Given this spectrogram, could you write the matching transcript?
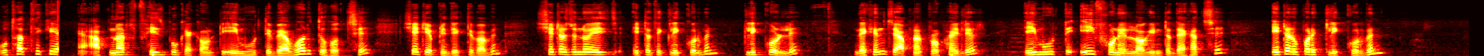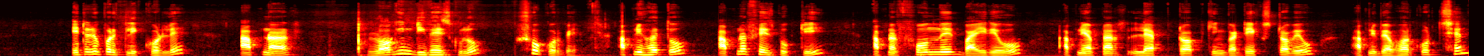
কোথা থেকে আপনার ফেসবুক অ্যাকাউন্টটি এই মুহূর্তে ব্যবহৃত হচ্ছে সেটি আপনি দেখতে পাবেন। সেটার জন্য এই এটাতে ক্লিক করবেন। ক্লিক করলে দেখেন যে আপনার প্রোফাইলের এই মুহূর্তে এই ফোনের লগ ইনটা দেখাচ্ছে। এটার উপরে ক্লিক করবেন। এটার উপরে ক্লিক করলে আপনার লগ ইন ডিভাইসগুলো শো করবে। আপনি হয়তো আপনার ফেসবুকটি আপনার ফোনের বাইরেও আপনি আপনার ল্যাপটপ কিংবা ডেস্কটপেও আপনি ব্যবহার করছেন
